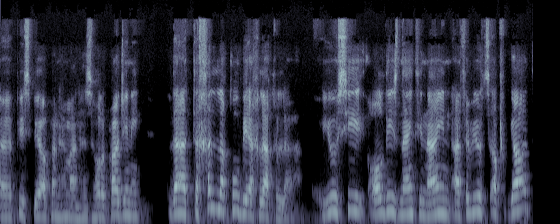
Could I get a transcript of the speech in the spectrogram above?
uh, peace be upon him and his holy progeny, that تخلقوا بأخلاق الله you see all these 99 attributes of God,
